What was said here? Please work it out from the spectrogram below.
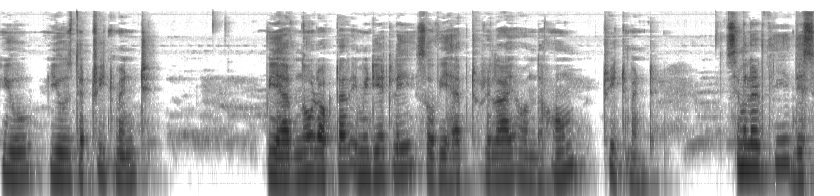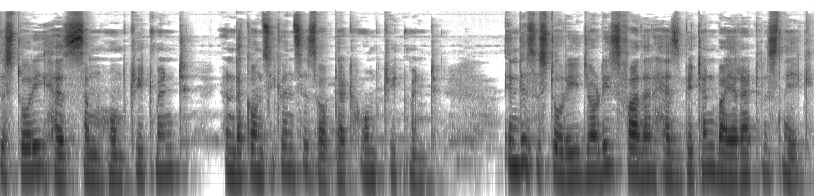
you use the treatment? We have no doctor immediately so we have to rely on the home treatment Similarly, this story has some home treatment and the consequences of that home treatment. In this story, Jody's father has bitten by a rattlesnake.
